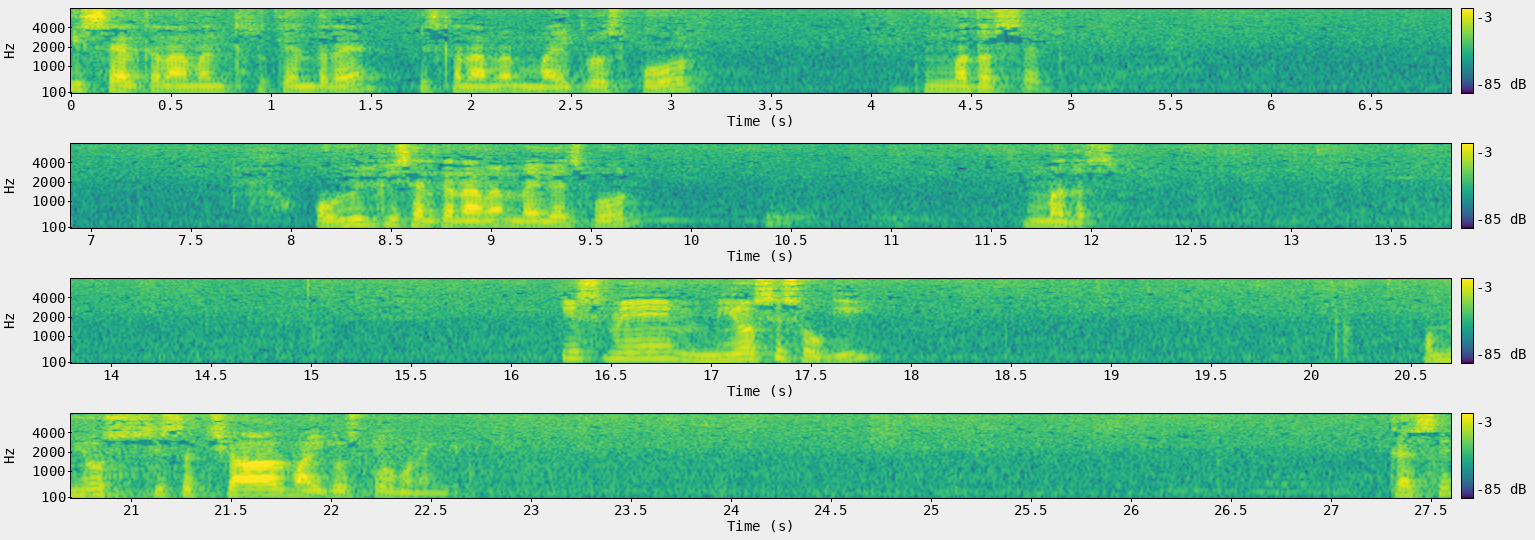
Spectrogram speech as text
इस सेल का नाम एंथर के अंदर है, इसका नाम है माइक्रोस्पोर मदर सेल। ओव्यूल की सेल का नाम है मेगास्पोर मदर सेल। इसमें मियोसिस होगी और मियोसिस से चार माइक्रोस्पोर बनेंगे। कैसे?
